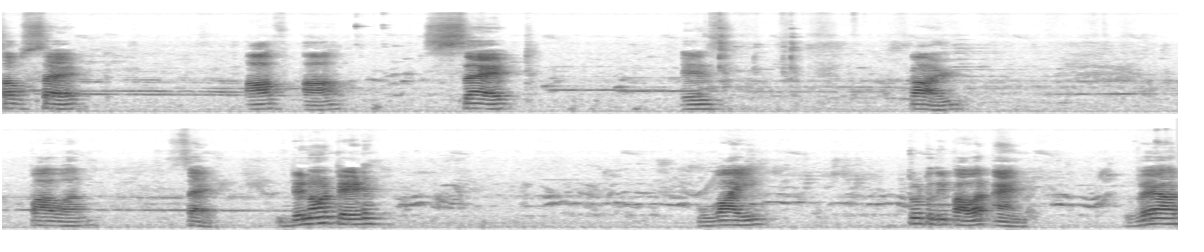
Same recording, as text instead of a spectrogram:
subset of a set is called power set, denoted by two to the power n where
